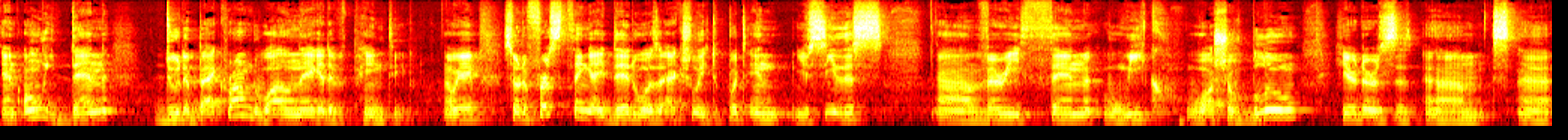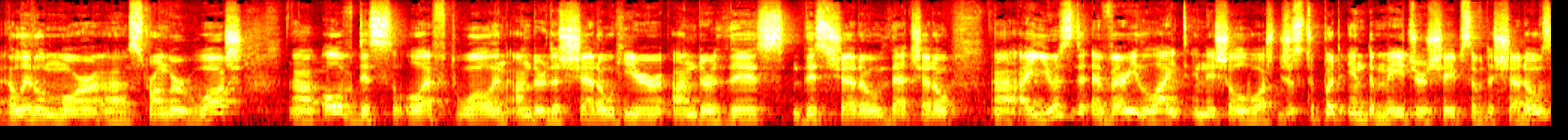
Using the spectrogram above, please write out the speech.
and only then do the background while negative painting. Okay, so the first thing I did was actually to put in, you see this very thin, weak wash of blue. Here there's um, uh, a little more uh, stronger wash. Uh, all of this left wall and under the shadow here, under this, this shadow, that shadow. Uh, I used a very light initial wash just to put in the major shapes of the shadows.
